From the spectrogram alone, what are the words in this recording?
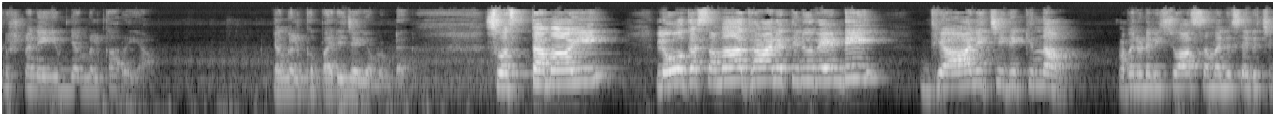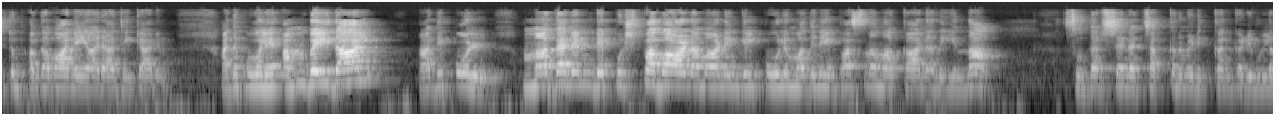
കൃഷ്ണനെയും ഞങ്ങൾക്ക് അറിയാം ഞങ്ങൾക്ക് പരിചയമുണ്ട്. സ്വസ്ഥമായി ലോക സമാധാനത്തിനു വേണ്ടി ധ്യാനിച്ചിരിക്കുന്ന അവരുടെ വിശ്വാസം അനുസരിച്ചിട്ട് ഭഗവാനെ ആരാധിക്കാനും അതുപോലെ അമ്പെയ്താൽ അതിപ്പോൾ മദനന്റെ പുഷ്പബാണമാണെങ്കിൽ പോലും അതിനെ ഭസ്മമാക്കാൻ അറിയുന്ന സുദർശന ചക്രമെടുക്കാൻ കഴിവുള്ള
